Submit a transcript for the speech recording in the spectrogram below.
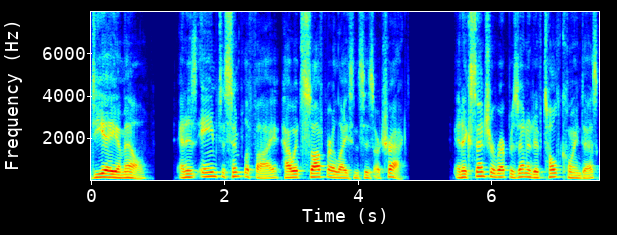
DAML, and is aimed to simplify how its software licenses are tracked. An Accenture representative told Coindesk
